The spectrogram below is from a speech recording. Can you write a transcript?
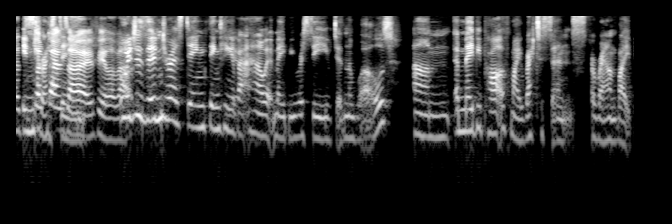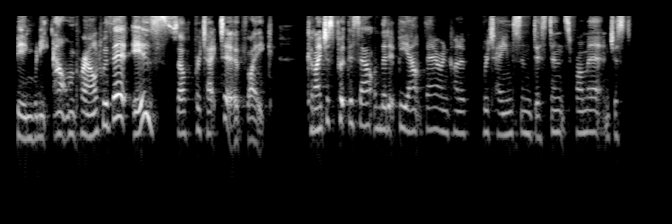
That's interesting. how I feel about. Which is interesting, thinking yeah. about how it may be received in the world. Um, and maybe part of my reticence around like being really out and proud with it is self-protective. Like, can I just put this out and let it be out there and kind of retain some distance from it and just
